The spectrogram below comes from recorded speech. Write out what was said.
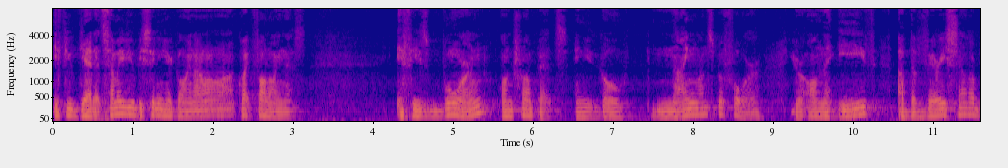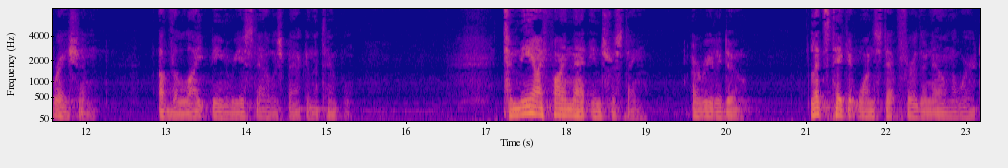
If you get it. Some of you will be sitting here going, I'm not quite following this if he's born on trumpets and you go nine months before, you're on the eve of the very celebration of the light being reestablished back in the temple. To me, I find that interesting. I really do. Let's take it one step further now in the Word.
